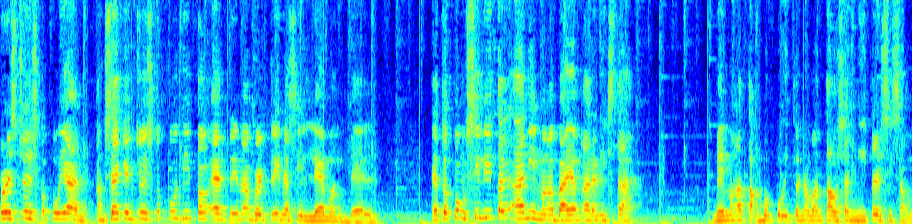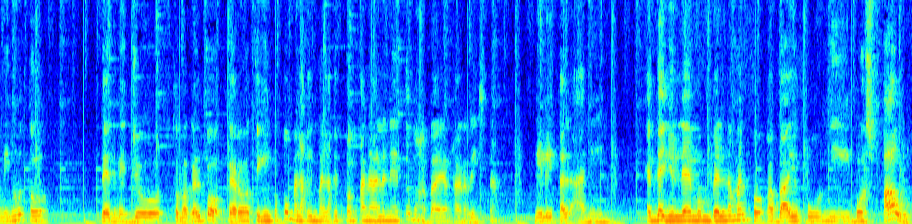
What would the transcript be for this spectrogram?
First choice ko po yan. Ang second choice ko po dito, entry number 3 na si Lemon Bell. Ito pong si Little Annie, mga bayang karerista. May mga takbo po ito na 1,000 meters, isang minuto. Then medyo tumagal po. Pero tingin ko po, malaking malaki po ang panalo nito, mga bayang karerista, ni Little Annie. And then yung Lemon Bell naman po, kabayo po ni Boss Pau.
